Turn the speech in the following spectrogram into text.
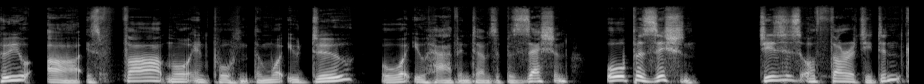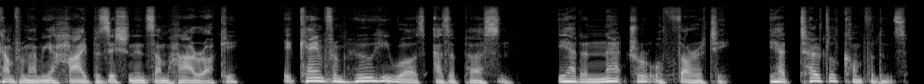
Who you are is far more important than what you do or what you have in terms of possession or position. Jesus' authority didn't come from having a high position in some hierarchy. It came from who he was as a person. He had a natural authority. He had total confidence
